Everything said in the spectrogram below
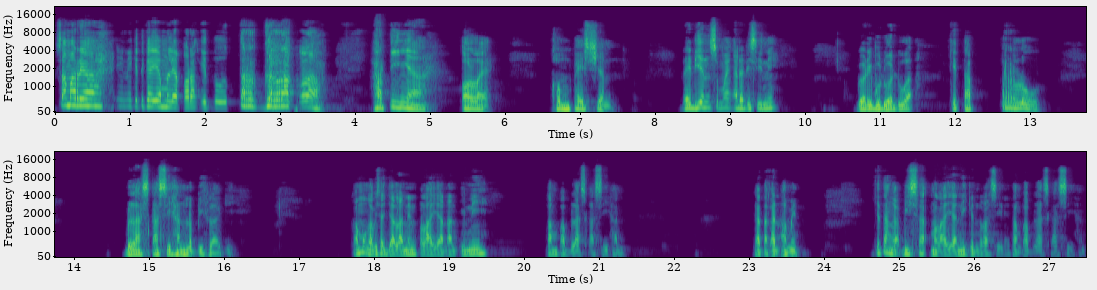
Samaria ini ketika ia melihat orang itu tergeraklah hatinya oleh compassion. Radiant semua yang ada di sini 2022 kita perlu belas kasihan lebih lagi. Kamu nggak bisa jalanin pelayanan ini tanpa belas kasihan. Katakan amin. Kita nggak bisa melayani generasi ini tanpa belas kasihan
